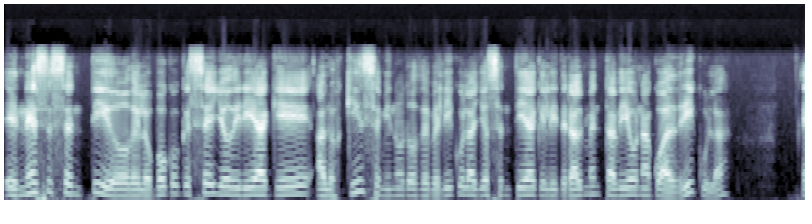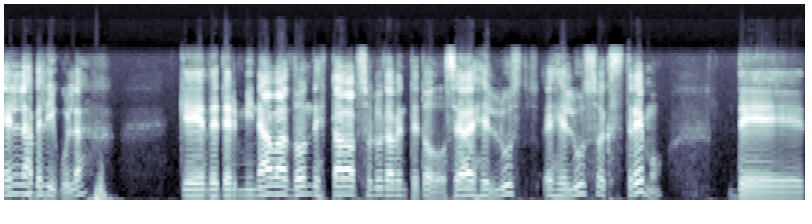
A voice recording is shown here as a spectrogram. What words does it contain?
en ese sentido, de lo poco que sé, yo diría que a los 15 minutos de película yo sentía que literalmente había una cuadrícula en la película que determinaba dónde estaba absolutamente todo. O sea, es el uso, es el uso extremo de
